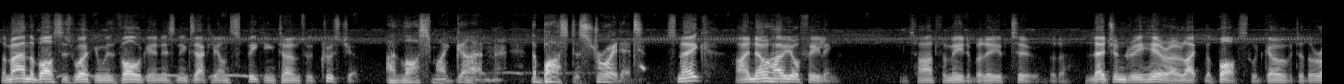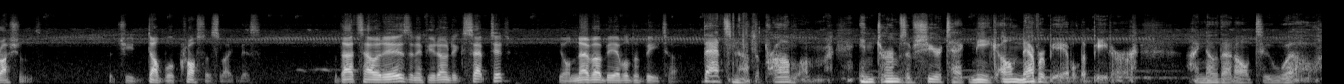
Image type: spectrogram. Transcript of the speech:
The man the boss is working with, Volgin, isn't exactly on speaking terms with Khrushchev. I lost my gun. The boss destroyed it. Snake, I know how you're feeling. It's hard for me to believe, too, that a legendary hero like the boss would go over to the Russians. That she'd double cross us like this. But that's how it is, and if you don't accept it, you'll never be able to beat her. That's not the problem. In terms of sheer technique, I'll never be able to beat her. I know that all too well.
